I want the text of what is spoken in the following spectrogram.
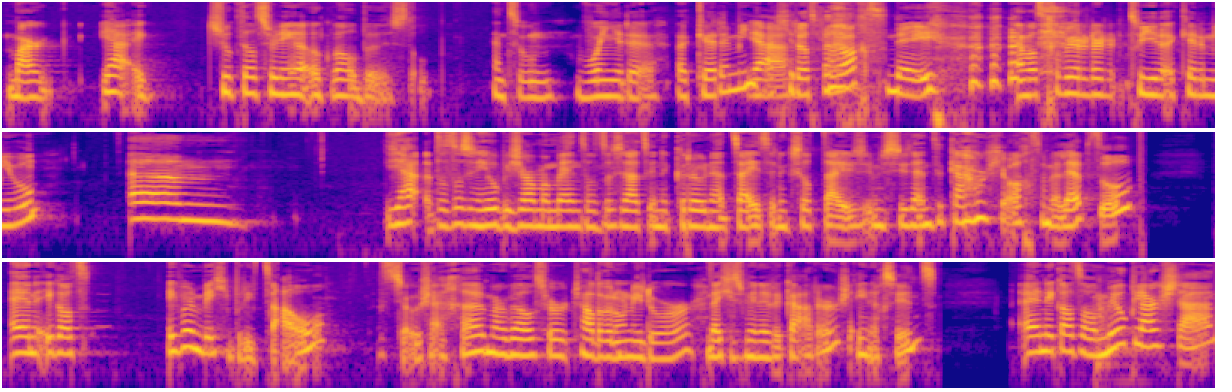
Maar ja, ik zoek dat soort dingen ook wel bewust op. En toen won je de Academy. Ja. Had je dat verwacht? nee. en wat gebeurde er toen je de Academy won? Um, ja, dat was een heel bizar moment, want we zaten in de coronatijd en ik zat thuis in mijn studentenkamertje achter mijn laptop. En ik had, ik ben een beetje brutaal, dat zo zeggen, maar wel een soort... Hadden we nog niet door. Netjes binnen de kaders, enigszins. En ik had al een mail klaarstaan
